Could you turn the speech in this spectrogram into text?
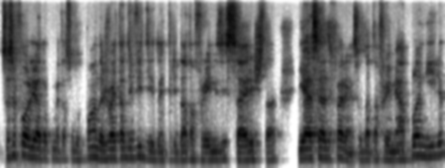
Se você for olhar a documentação do Pandas, vai estar dividido entre data frames e séries, tá? E essa é a diferença, o data frame é a planilha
